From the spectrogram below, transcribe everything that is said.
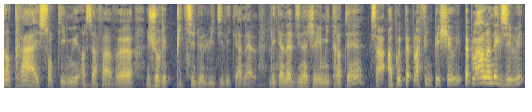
entrailles sont émues en sa faveur, j'aurai pitié de lui, dit l'Éternel. L'Éternel dit dans Jérémie 31, ça, après, peuple a fini péché, oui, peuple a en exil, oui.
